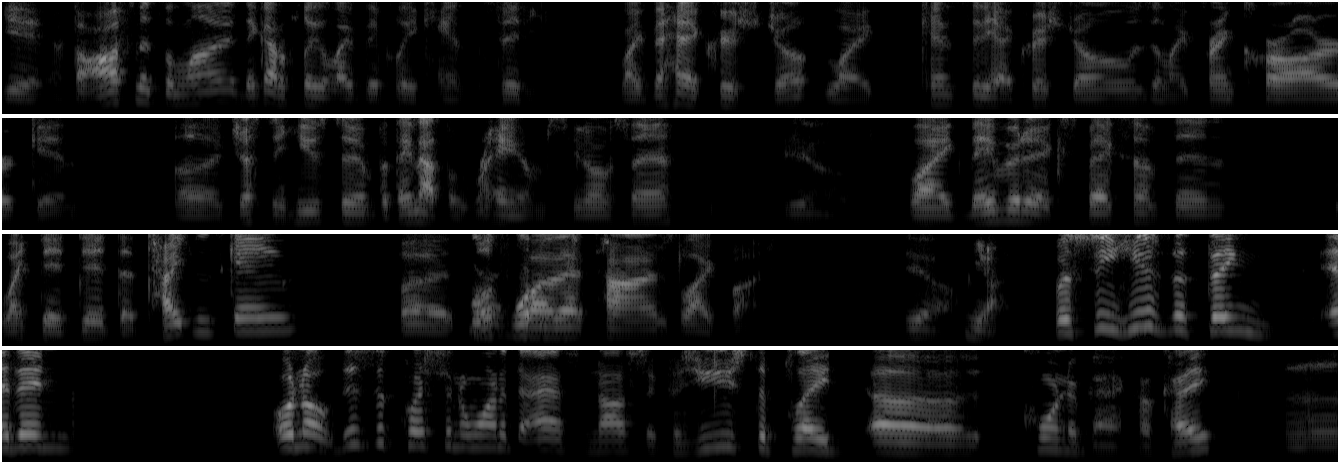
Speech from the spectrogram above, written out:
yeah. If the offensive line, they got to play like they play Kansas City. Like they had Chris Jones, like Kansas City had Chris Jones and like Frank Clark and uh, Justin Houston, but they not the Rams. You know what I'm saying? yeah. Like they better expect something like they did the Titans game, but Or multiply worse. that times like five. Yeah. Yeah. But see, here's the thing, and then, oh no, this is a question I wanted to ask Nasser because you used to play uh cornerback. Okay, Mm-hmm.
